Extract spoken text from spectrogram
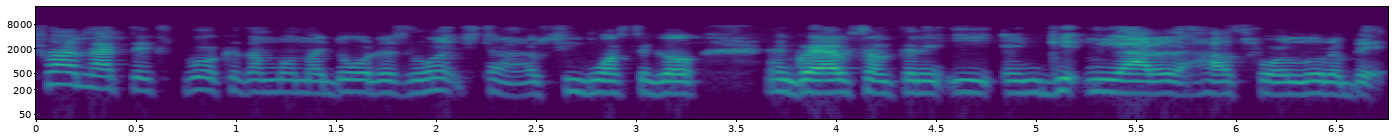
try not to explore because I'm on my daughter's lunchtime. She wants to go and grab something to eat and get me out of the house for a little bit.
